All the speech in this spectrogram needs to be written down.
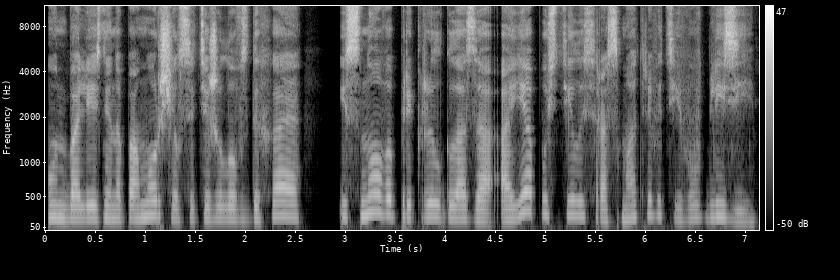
Он болезненно поморщился, тяжело вздыхая, и снова прикрыл глаза, а я опустилась рассматривать его вблизи.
